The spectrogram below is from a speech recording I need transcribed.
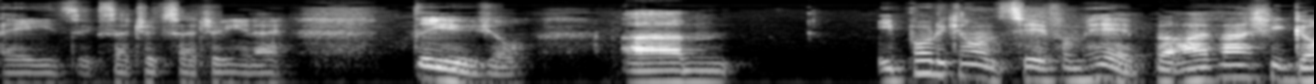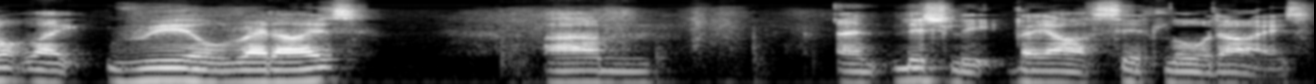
AIDS, etc., etc. You know, the usual. Um, you probably can't see it from here, but I've actually got like real red eyes. Um, and literally, they are Sith Lord eyes.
